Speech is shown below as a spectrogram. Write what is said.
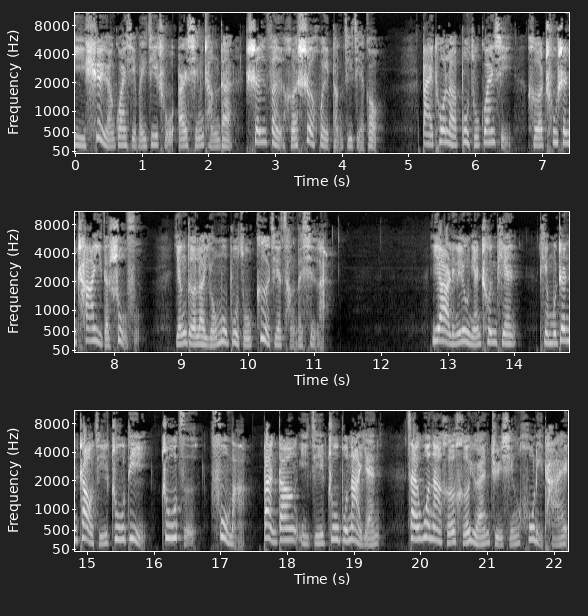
以血缘关系为基础而形成的身份和社会等级结构，摆脱了部族关系和出身差异的束缚。赢得了游牧部族各阶层的信赖。一二零六年春天，铁木真召集朱棣、朱子、驸马、伴当以及诸部纳言，在沃纳河河源举行忽里台，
